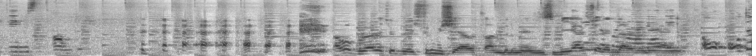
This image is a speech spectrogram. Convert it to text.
yediğimiz tandır. Ama burada çok meşhurmuş ya o tandır mevzusu. Bir yer söylediler bana yani. o, o da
